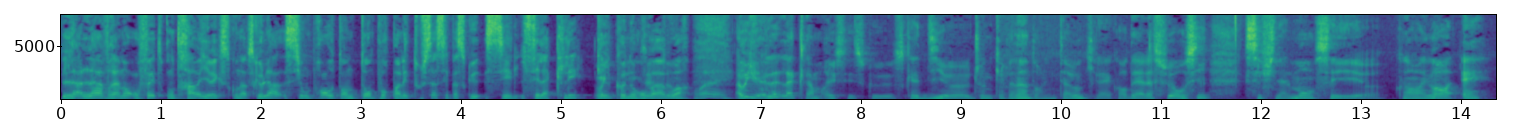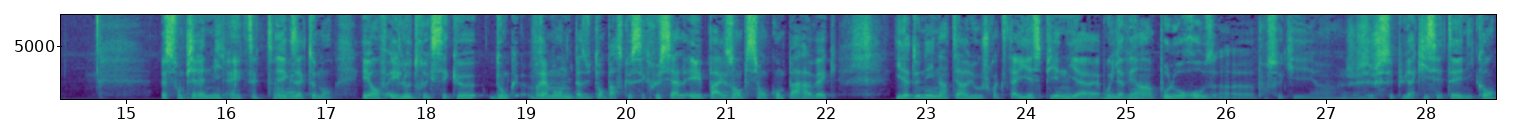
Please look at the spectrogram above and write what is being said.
là, là vraiment, en fait, on travaille avec ce qu'on a. Parce que là, si on prend autant de temps pour parler de tout ça, c'est parce que c'est la clé quel Oui, Connor on va avoir. Ouais. Ah oui, coup- là, là, clairement, et c'est ce que ce qu'a dit euh, John Kavanagh dans l'interview qu'il a accordé à la sueur aussi, c'est finalement, c'est euh, Conor McGregor est Son pire ennemi. exactement. Exactement. Et, en, et le truc, c'est que, donc, vraiment, on y passe du temps parce que c'est crucial. Et par exemple, si on compare avec, il a donné une interview, je crois que c'était à ESPN, il, y a, bon, il avait un polo rose, euh, pour ceux qui, euh, je, je sais plus à qui c'était ni quand,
